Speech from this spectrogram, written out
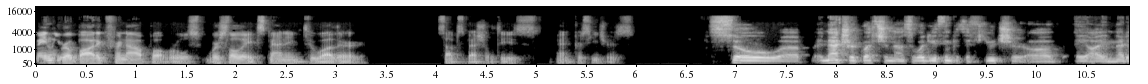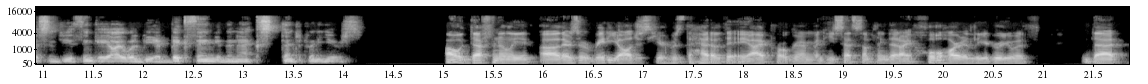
mainly robotic for now, but we're, we're slowly expanding to other subspecialties and procedures. So, uh, a natural question now. So, what do you think is the future of AI in medicine? Do you think AI will be a big thing in the next 10 to 20 years? Oh, definitely. Uh, there's a radiologist here who's the head of the AI program, and he said something that I wholeheartedly agree with that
